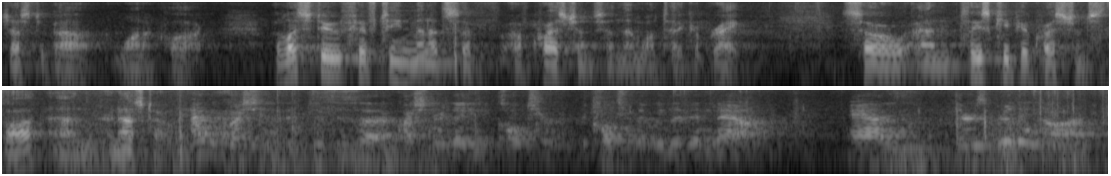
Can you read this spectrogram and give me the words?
just about 1 o'clock. But let's do 15 minutes of, of questions and then we'll take a break. So, and please keep your questions thought. And Ernesto. I have a question. This is a question relating to culture, the culture that we live in now. And there's really not,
